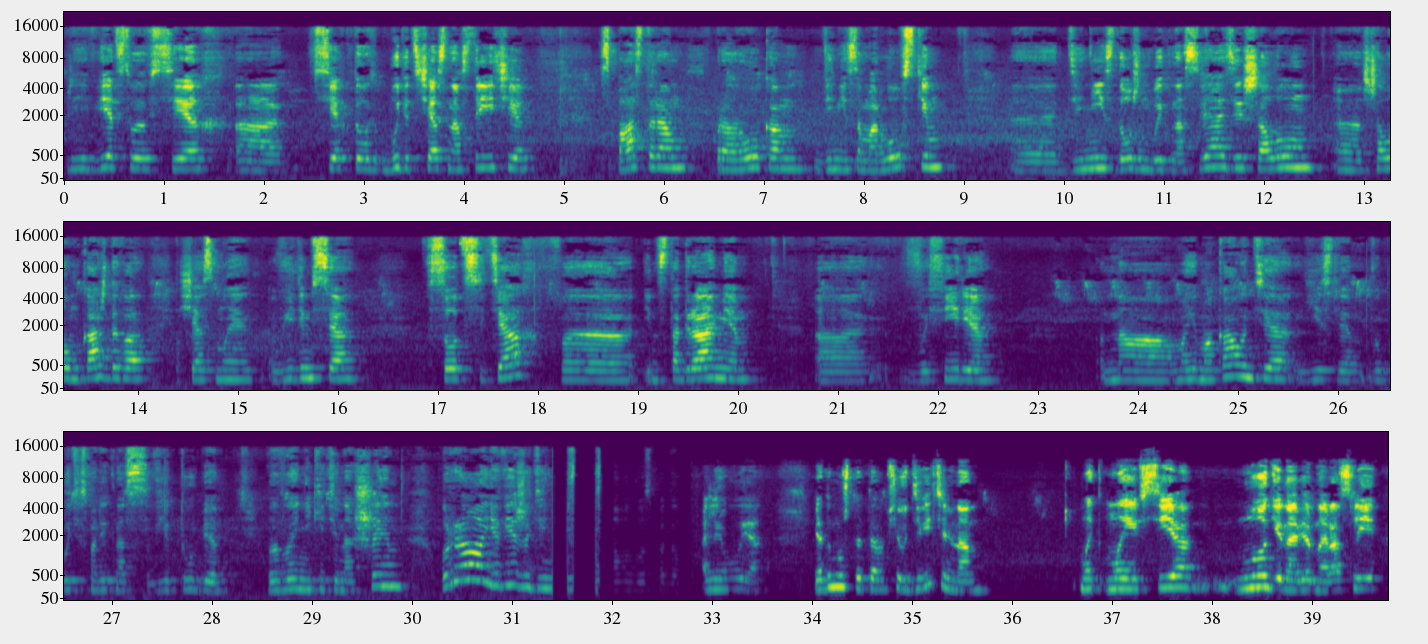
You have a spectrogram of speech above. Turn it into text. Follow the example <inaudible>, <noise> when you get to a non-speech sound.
Приветствую всех, а, всех, кто будет сейчас на встрече с пастором, пророком Денисом Орловским. Э, Денис должен быть на связи. Шалом, э, шалом каждого. Сейчас мы увидимся в соцсетях, в э, Инстаграме, в эфире на моем аккаунте. Если вы будете смотреть нас в Ютубе, ВВ Никитина Шин. Ура, я вижу Денис. Слава Господу. Аллилуйя. Я думаю, что это вообще удивительно. Мы, мы все, многие, наверное, росли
